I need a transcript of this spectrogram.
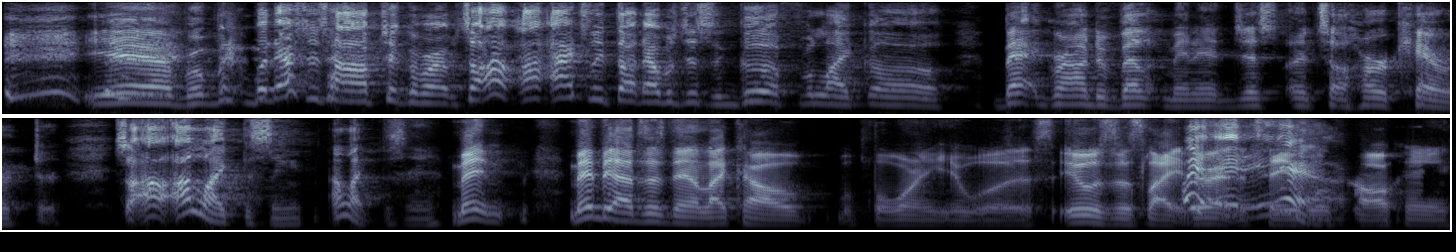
yeah, bro. But, but that's just how I took her. So I, I actually thought that was just good for like uh background development and just into her character. So I, I like the scene. I like the scene. maybe, maybe I just didn't like how boring it was. It was just like they're at the table yeah. talking.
